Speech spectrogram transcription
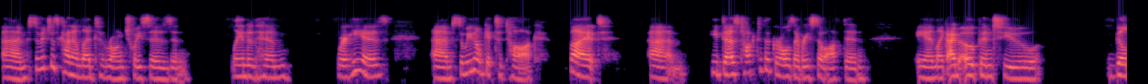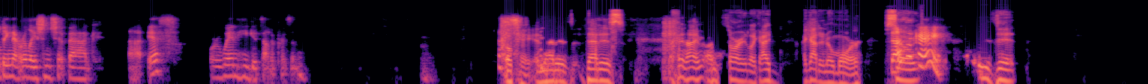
um, so it just kind of led to wrong choices and landed him where he is um, so we don't get to talk but um, he does talk to the girls every so often and like i'm open to building that relationship back uh, if or when he gets out of prison Okay, and that is that is, and I'm I'm sorry, like I I got to know more. that's so okay is it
